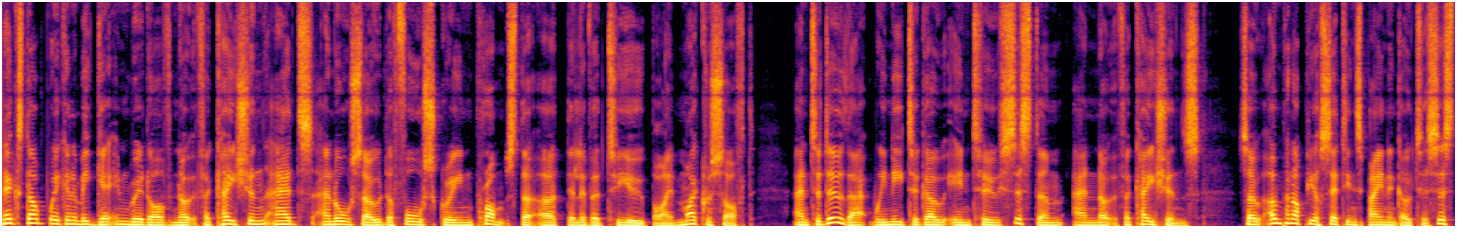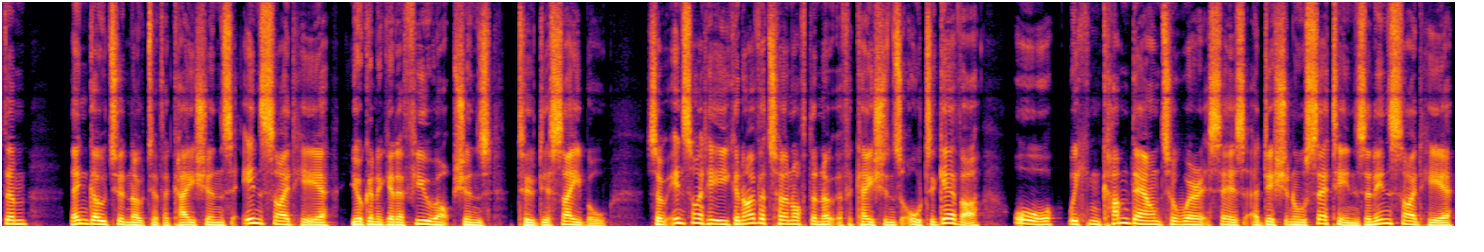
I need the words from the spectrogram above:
Next up, we're going to be getting rid of notification ads and also the full screen prompts that are delivered to you by Microsoft. And to do that, we need to go into System and Notifications. So open up your settings pane and go to System, then go to Notifications. Inside here, you're going to get a few options to disable. So inside here, you can either turn off the notifications altogether or we can come down to where it says additional settings. And inside here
